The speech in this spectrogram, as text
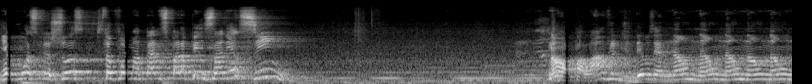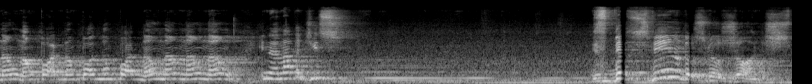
e algumas pessoas estão formatadas para pensarem assim. Não, a palavra de Deus é não, não, não, não, não, não, não pode, não pode, não pode, não, não, não, não. E não é nada disso. Diz, desvenda os meus olhos,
